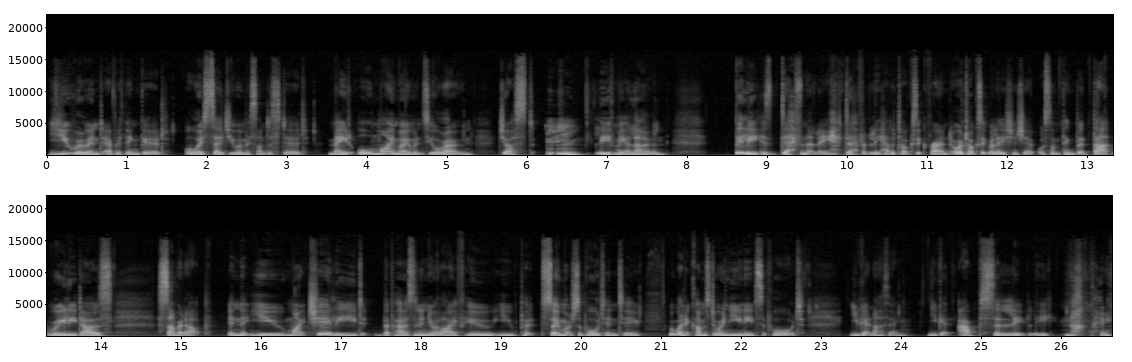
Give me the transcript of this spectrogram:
You ruined everything good, always said you were misunderstood, made all my moments your own, just leave me alone. Billie has definitely, definitely had a toxic friend or a toxic relationship or something, but that really does sum it up in that you might cheerlead the person in your life who you put so much support into, but when it comes to when you need support, you get nothing. You get absolutely nothing.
